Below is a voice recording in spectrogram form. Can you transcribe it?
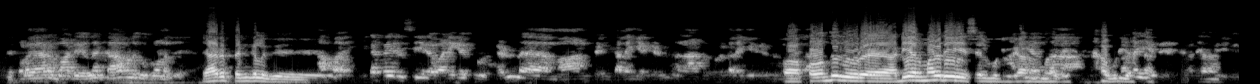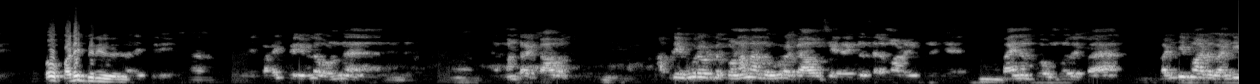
இந்த கொலகார மாடுகள்லாம் காவலுக்கு போனது. யாரு? பெண்களுக்கு. ஆமா இடப்பெயர்வு செய்யற வணிக குழுக்கள் ஆண் பெண் கலைஞர்கள் நாட்டுப்புற கலைஞர்கள். அப்ப வந்து இது ஒரு அடியால் மாதிரி செயல்பட்டு இருக்காங்க மாதிரி அப்படியா? ஓ படைப்பிரிவு. படைப்பிரிவு. படைப்பிரிவுல ஒண்ணு மன்ற காவல். அப்படி ஊரை விட்டு போனாலும் அந்த ஊரை காவல் செய்யறதுக்கு சில மாடுகள் இருக்கு. பயணம் போகும்போது இப்ப வண்டி மாடு வண்டி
